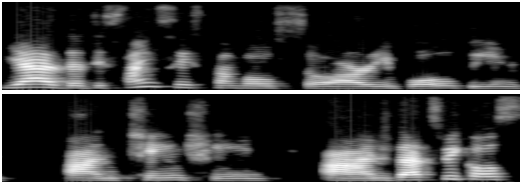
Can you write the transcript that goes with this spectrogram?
yeah the design systems also are evolving and changing and that's because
